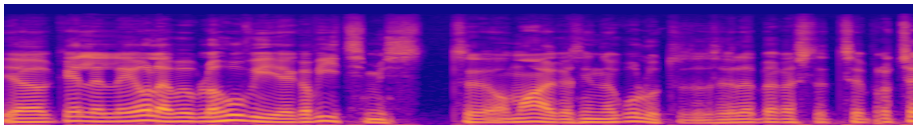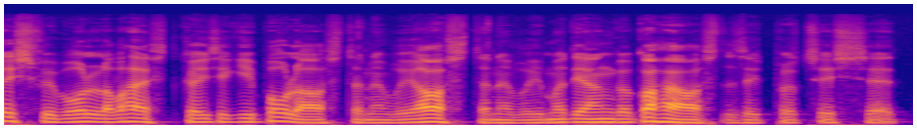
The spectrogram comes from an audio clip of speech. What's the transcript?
ja kellel ei ole võib-olla huvi ega viitsimist oma aega sinna kulutada, sellepärast et see protsess võib olla vahest ka isegi pooleaastane või aastane või ma tean ka kaheaastaseid protsesse, et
